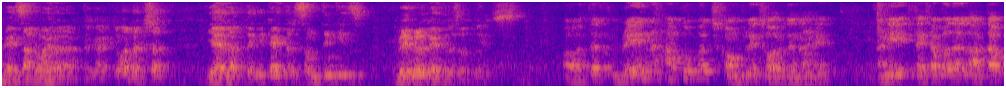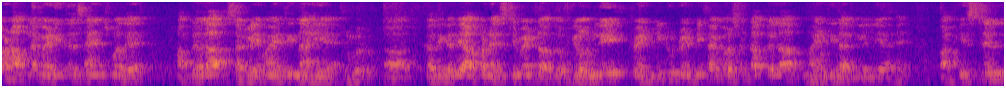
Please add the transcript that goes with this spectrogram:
काही जाणवायला लागतं का? किंवा लक्षात यायला लागतं की काहीतरी समथिंग इज वेगळं काहीतरी होतं. तर ब्रेन हा खूपच कॉम्प्लेक्स ऑर्गन आहे. आणि त्याच्याबद्दल आता पण आपल्या मेडिकल सायन्समध्ये आपल्याला सगळी माहिती नाही आहे. कधी कधी आपण एस्टिमेट लावतो की. Only twenty two twenty five percent आपल्याला माहिती लागलेली आहे. बाकी स्टील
